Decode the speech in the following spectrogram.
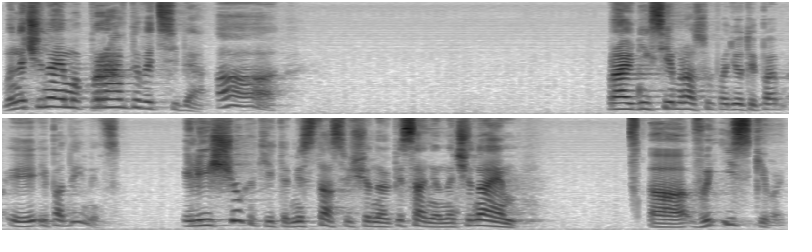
Мы начинаем оправдывать себя. А, праведник семь раз упадет и, по, и, и подымется. Или еще какие-то места Священного Писания начинаем э, выискивать.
